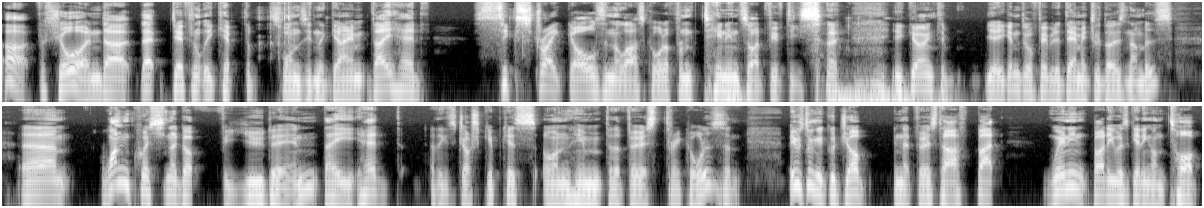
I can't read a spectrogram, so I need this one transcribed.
Oh, for sure. And uh, that definitely kept the Swans in the game. They had six straight goals in the last quarter from 10 inside 50s. So you're going to, yeah, you're going to do a fair bit of damage with those numbers. Um, one question I got for you, Dan, they had, I think it's Josh Gibcus on him for the first three quarters, and he was doing a good job in that first half, but when in, Buddy was getting on top,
